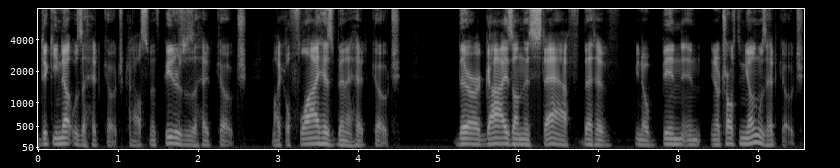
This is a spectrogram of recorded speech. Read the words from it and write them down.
Dickey Nutt was a head coach. Kyle Smith Peters was a head coach. Michael Fly has been a head coach. There are guys on this staff that have, you know, been in, you know, Charlton Young was head coach.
